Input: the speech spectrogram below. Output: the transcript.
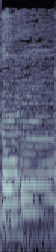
Bye.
